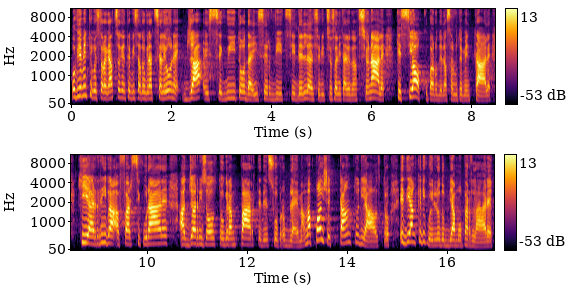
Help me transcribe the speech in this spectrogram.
Ovviamente questo ragazzo che ha intervistato Grazia Leone già è seguito dai servizi del Servizio Sanitario Nazionale che si occupano della salute mentale. Chi arriva a farsi curare ha già risolto gran parte del suo problema, ma poi c'è tanto di altro e di anche anche di quello dobbiamo parlare.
